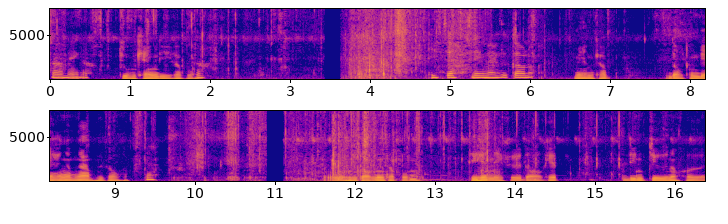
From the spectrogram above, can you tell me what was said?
หน้าแม่ก็จุ่มแข็งดีครับผมจ้ะอีกจ้ะเลี้ยงน้ำคือเก่าเนาะแมนครับ ดอกทั้งแดงงามๆคือเขาครับจ้ะโอ้ยดอกนึงครับผม ที่เห็นนี่คือดอกเฮ็ดดินจือเนาะเพิ่น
